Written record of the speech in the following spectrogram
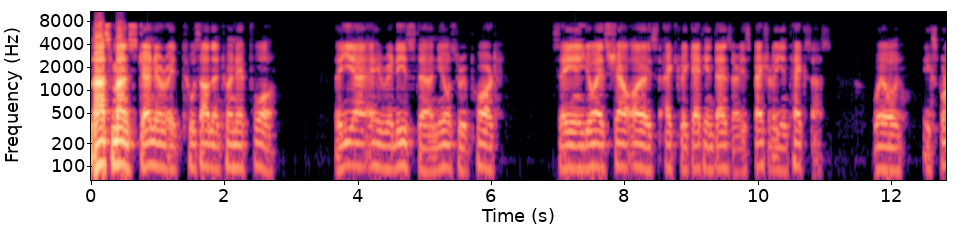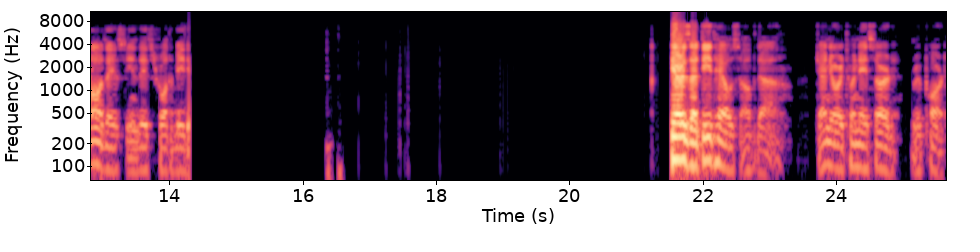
Last month, January 2024, the EIA released a news report saying U.S. shale oil is actually getting denser, especially in Texas. We'll explore this in this short video. Here is the details of the January 23rd report.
